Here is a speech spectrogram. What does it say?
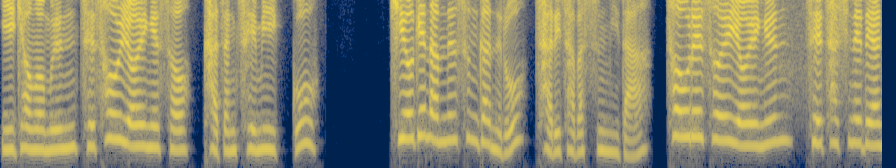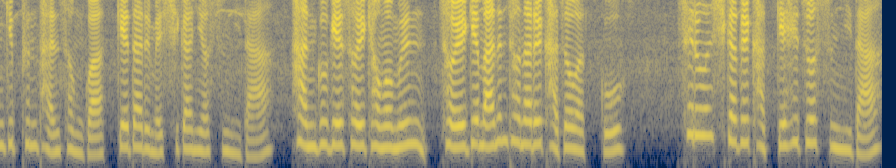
이 경험은 제 서울 여행에서 가장 재미있고 기억에 남는 순간으로 자리 잡았습니다. 서울에서의 여행은 제 자신에 대한 깊은 반성과 깨달음의 시간이었습니다. 한국에서의 경험은 저에게 많은 변화를 가져왔고 새로운 시각을 갖게 해주었습니다.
